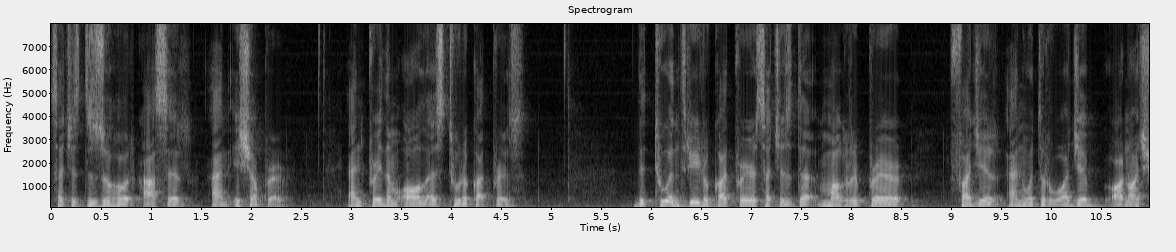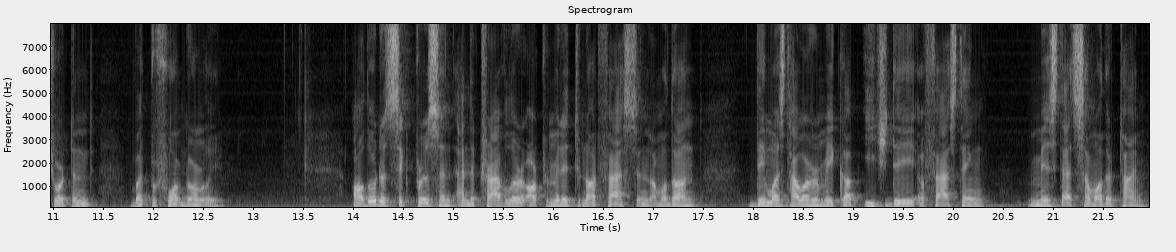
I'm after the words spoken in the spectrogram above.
such as the Zuhur, Asr, and Isha prayer, and pray them all as two rakat prayers. The two and three rakat prayers, such as the Maghrib prayer, Fajr, and Witr Wajib, are not shortened but performed normally. Although the sick person and the traveler are permitted to not fast in Ramadan, they must, however, make up each day of fasting missed at some other time.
